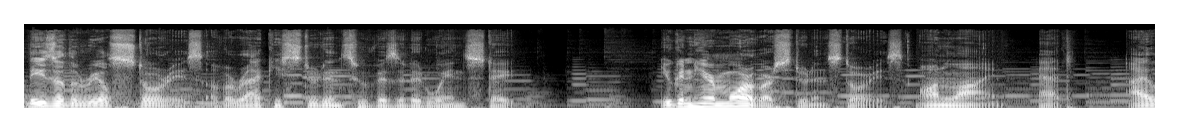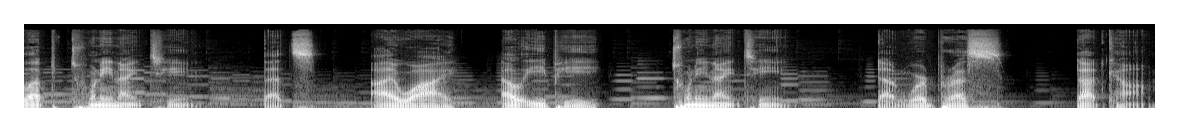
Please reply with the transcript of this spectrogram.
These are the real stories of Iraqi students who visited Wayne State. You can hear more of our student stories online at IYLEP 2019. That's I Y L E P 2019.wordpress.com dot com.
